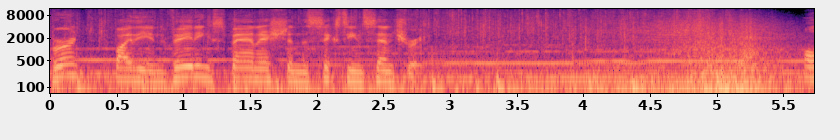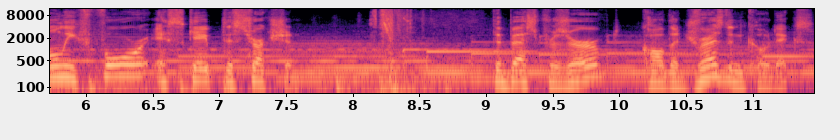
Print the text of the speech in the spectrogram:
Burnt by the invading Spanish in the 16th century. Only four escaped destruction. The best preserved, called the Dresden Codex,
